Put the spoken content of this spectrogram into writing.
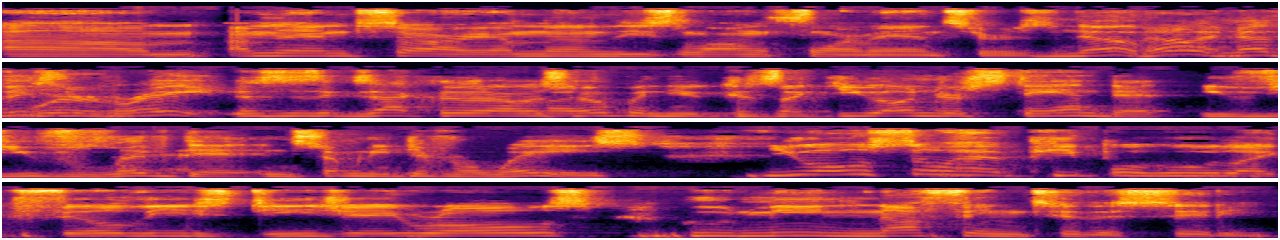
Um, I mean, sorry, I'm on these long form answers. No, No, I know these are great. This is exactly what I was hoping you because like you understand it. You've you've lived it in so many different ways. You also have people who like fill these DJ roles who mean nothing to the city,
